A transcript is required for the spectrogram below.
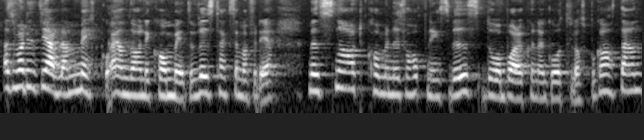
Alltså det varit ett jävla meck och ändå har ni kommit och vi är tacksamma för det. Men snart kommer ni förhoppningsvis då bara kunna gå till oss på gatan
